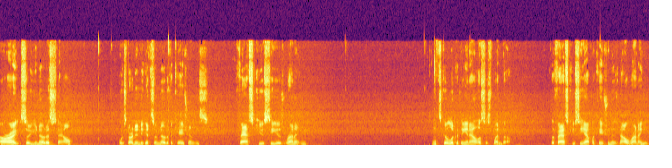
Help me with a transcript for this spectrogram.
All right, so you notice now we're starting to get some notifications. FastQC is running. Let's go look at the analysis window. The FastQC application is now running.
